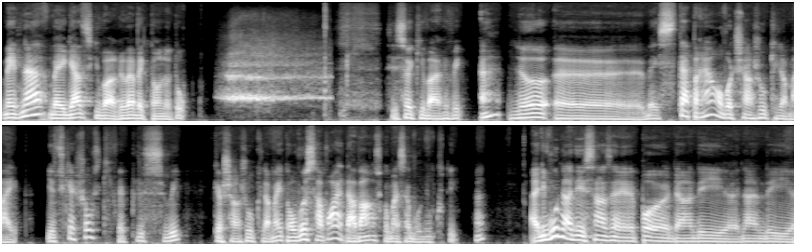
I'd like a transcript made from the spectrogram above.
Maintenant, ben, regarde ce qui va arriver avec ton auto. C'est ça qui va arriver. Hein? Là, euh, ben, si tu apprends, on va te charger au kilomètre. Y a-t-il quelque chose qui fait plus suer que charger au kilomètre? On veut savoir d'avance comment ça va nous coûter. Hein? Allez-vous dans des sans, euh, pas dans des, euh, dans des,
